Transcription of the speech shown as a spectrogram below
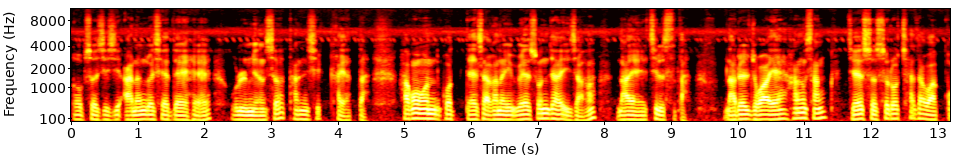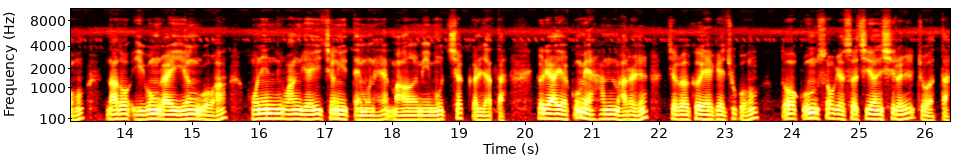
없어지지 않은 것에 대해 울면서 탄식하였다. 하공은 곧 대사관의 외손자이자 나의 질서다. 나를 좋아해 항상 제 스스로 찾아왔고 나도 이군과의 연고와 혼인 관계의 정의 때문에 마음이 무척 걸렸다. 그리하여 꿈의 한 말을 적어 그에게 주고 또 꿈속에서 지은 시를 주었다.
